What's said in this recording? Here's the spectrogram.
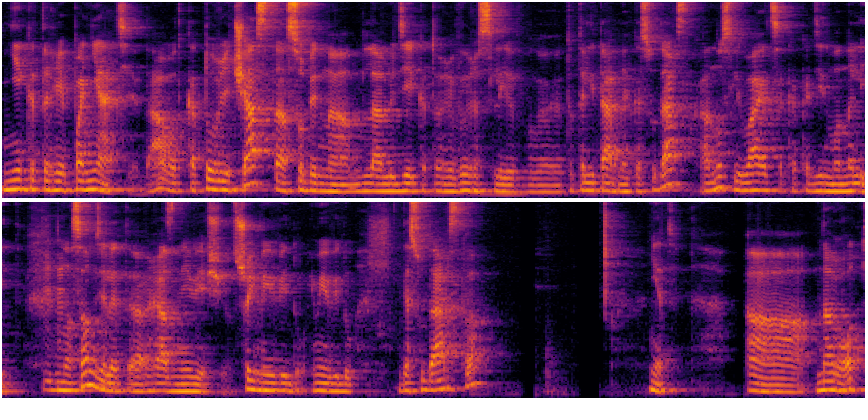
некоторые понятия, да, вот, которые часто, особенно для людей, которые выросли в тоталитарных государствах, оно сливается как один монолит. Mm-hmm. Но на самом деле это разные вещи. Что имею в виду? Имею в виду государство, нет, а, народ,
